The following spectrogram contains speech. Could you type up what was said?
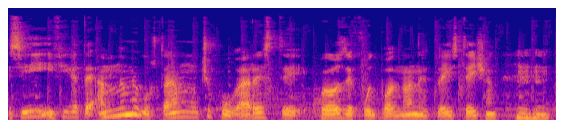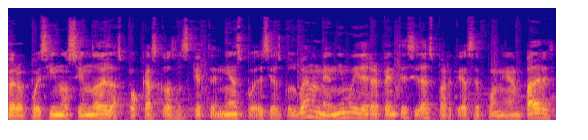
Sí, y fíjate, a mí no me gustaba mucho jugar este juegos de fútbol, ¿no? En el PlayStation. Ujú. Pero pues sí, no siendo de las pocas cosas que tenías, pues decías, pues bueno, me animo y de repente sí las partidas se ponían padres.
